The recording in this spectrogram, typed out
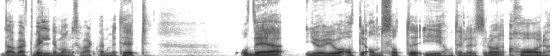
Det har vært veldig mange som har vært permittert. Og det gjør jo at de ansatte i hotell og restaurant har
